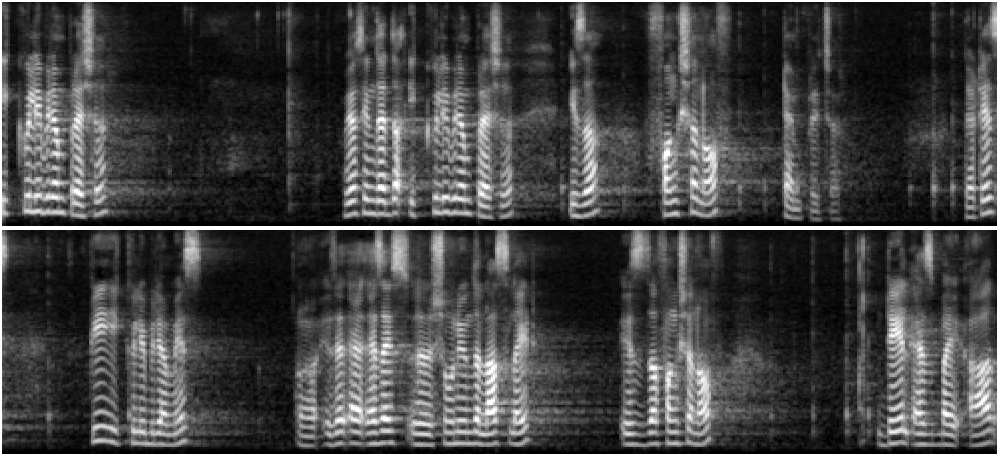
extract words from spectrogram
equilibrium pressure we have seen that the equilibrium pressure is a function of temperature that is P equilibrium is, uh, is as I uh, shown you in the last slide is the function of del S by R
